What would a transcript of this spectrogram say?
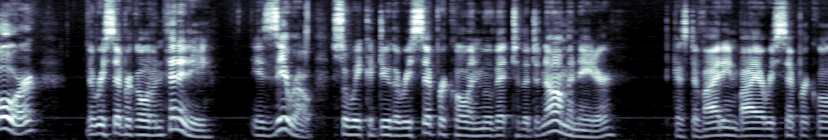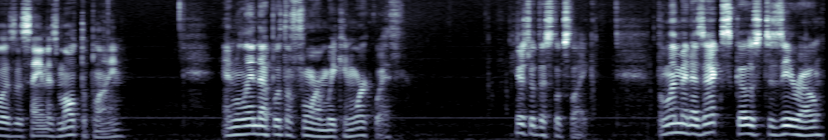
Or the reciprocal of infinity is 0. So we could do the reciprocal and move it to the denominator, because dividing by a reciprocal is the same as multiplying. And we'll end up with a form we can work with. Here's what this looks like. The limit as x goes to 0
